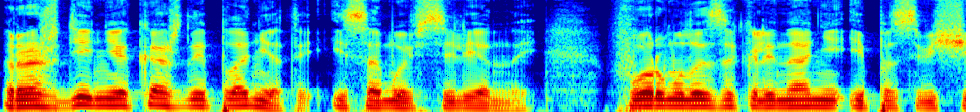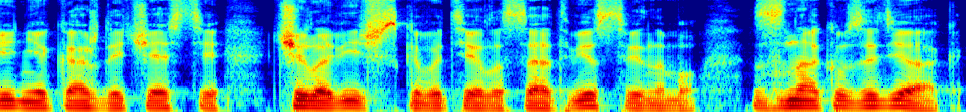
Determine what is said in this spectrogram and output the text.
рождение каждой планеты и самой Вселенной, формулы заклинаний и посвящения каждой части человеческого тела соответственному знаку зодиака.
